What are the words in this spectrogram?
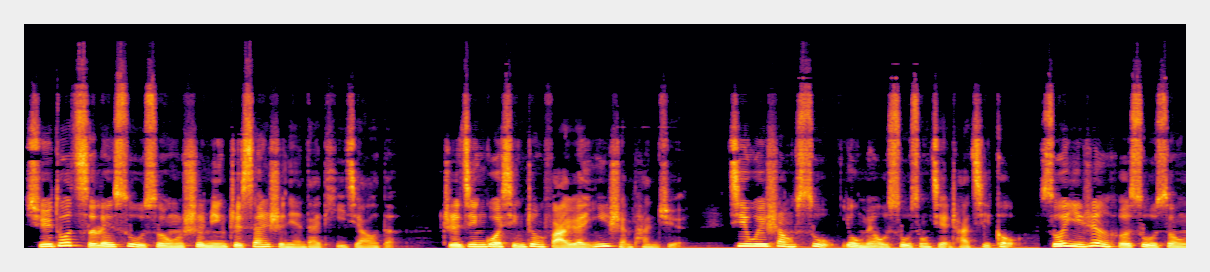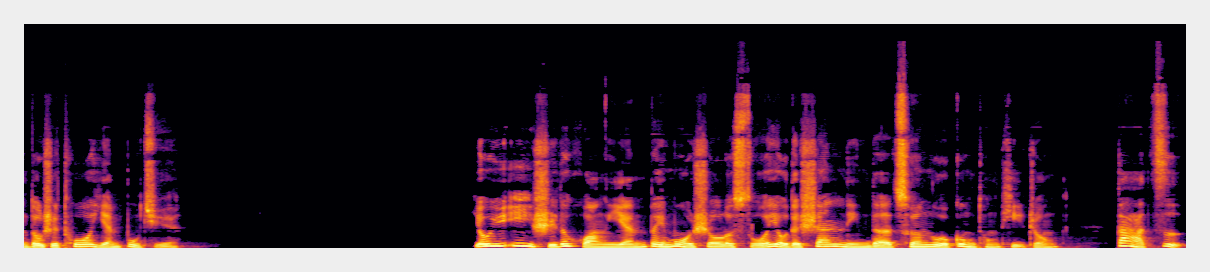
许多此类诉讼是明治三十年代提交的，只经过行政法院一审判决。既未上诉，又没有诉讼检察机构，所以任何诉讼都是拖延不决。由于一时的谎言被没收了所有的山林的村落共同体中，大字，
